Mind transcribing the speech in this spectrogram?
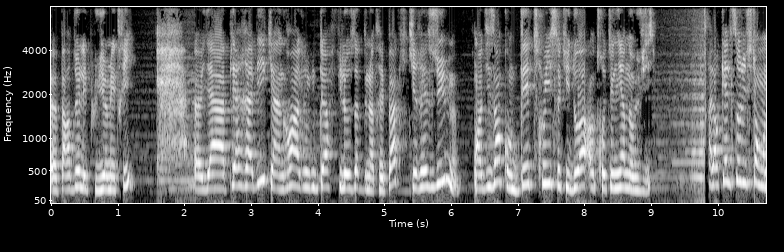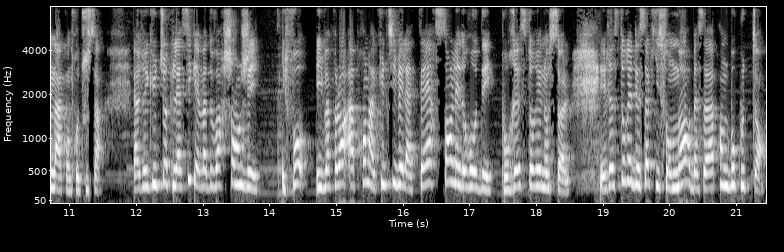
euh, par deux les pluviométries. Euh, il y a Pierre Rabhi, qui est un grand agriculteur philosophe de notre époque, qui résume en disant qu'on détruit ce qui doit entretenir nos vies. Alors quelle solution on a contre tout ça? L'agriculture classique, elle va devoir changer. Il faut, il va falloir apprendre à cultiver la terre sans l'éroder pour restaurer nos sols. Et restaurer des sols qui sont morts, ben, ça va prendre beaucoup de temps.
